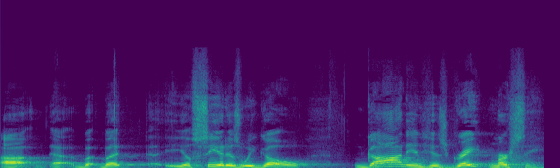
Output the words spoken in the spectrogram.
uh, uh, but, but you'll see it as we go. God, in His great mercy,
